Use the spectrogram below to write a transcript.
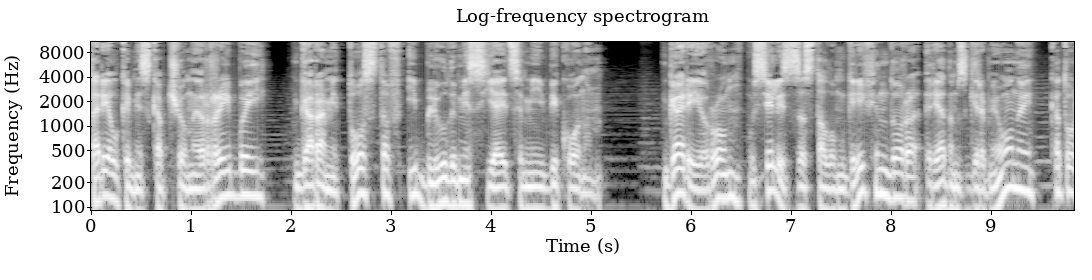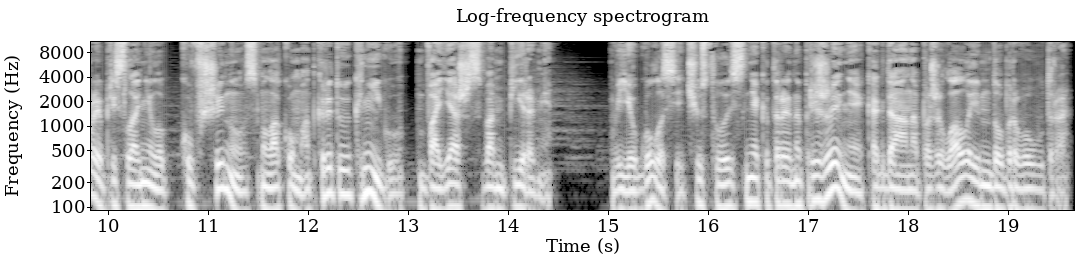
тарелками с копченой рыбой, горами тостов и блюдами с яйцами и беконом. Гарри и Рон уселись за столом Гриффиндора рядом с Гермионой, которая прислонила к кувшину с молоком открытую книгу «Вояж с вампирами». В ее голосе чувствовалось некоторое напряжение, когда она пожелала им доброго утра,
